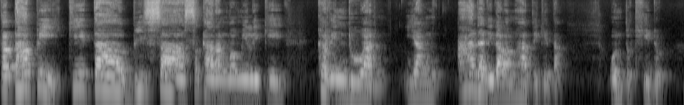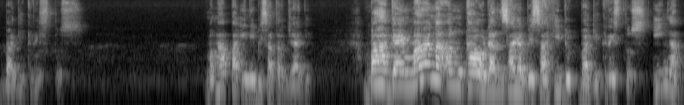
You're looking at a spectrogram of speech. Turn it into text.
Tetapi kita bisa sekarang memiliki kerinduan yang ada di dalam hati kita untuk hidup bagi Kristus. Mengapa ini bisa terjadi? Bagaimana engkau dan saya bisa hidup bagi Kristus? Ingat,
